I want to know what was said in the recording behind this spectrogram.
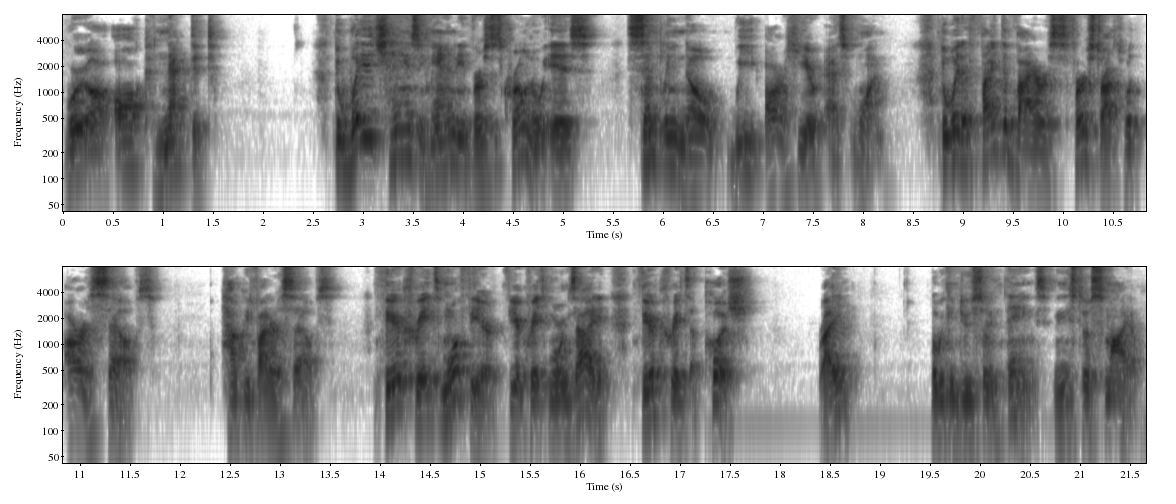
We are all connected. The way to change humanity versus Corona is simply know we are here as one. The way to fight the virus first starts with ourselves. How can we fight ourselves? Fear creates more fear. Fear creates more anxiety. Fear creates a push, right? But we can do certain things. We can still smile.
